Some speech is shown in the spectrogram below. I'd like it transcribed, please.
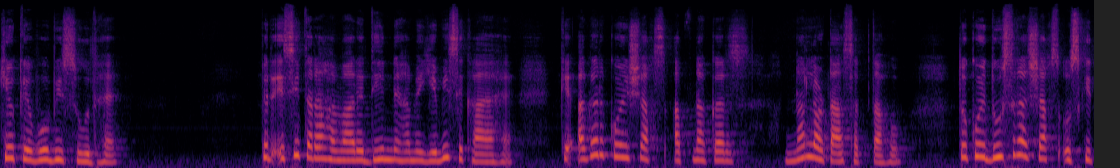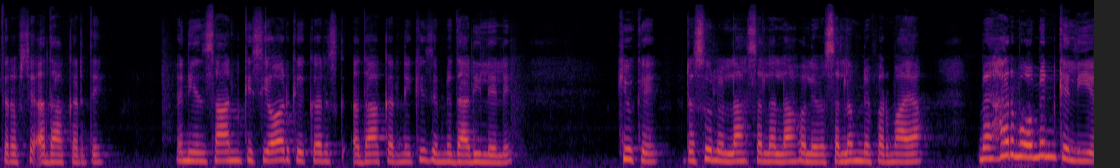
क्योंकि वो भी सूद है। फिर इसी तरह हमारे दीन ने हमें यह भी सिखाया है कि अगर कोई शख्स अपना कर्ज न लौटा सकता हो तो कोई दूसरा शख्स उसकी तरफ़ से अदा कर दे। यानी इंसान किसी और के कर्ज अदा करने की ज़िम्मेदारी ले ले, क्योंकि रसूलुल्लाह सल्लल्लाहु अलैहि वसल्लम ने फरमाया, मैं हर मोमिन के लिए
